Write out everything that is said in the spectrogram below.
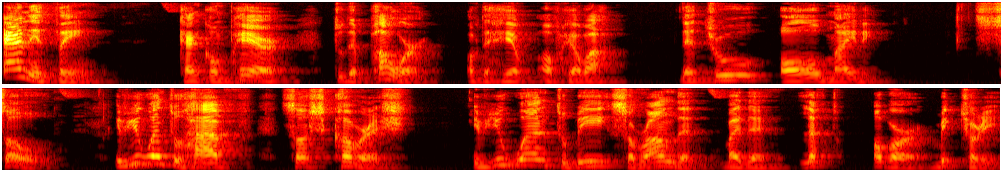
anything can compare to the power of the of Jehovah, the true Almighty. So, if you want to have such coverage, if you want to be surrounded by the leftover victory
